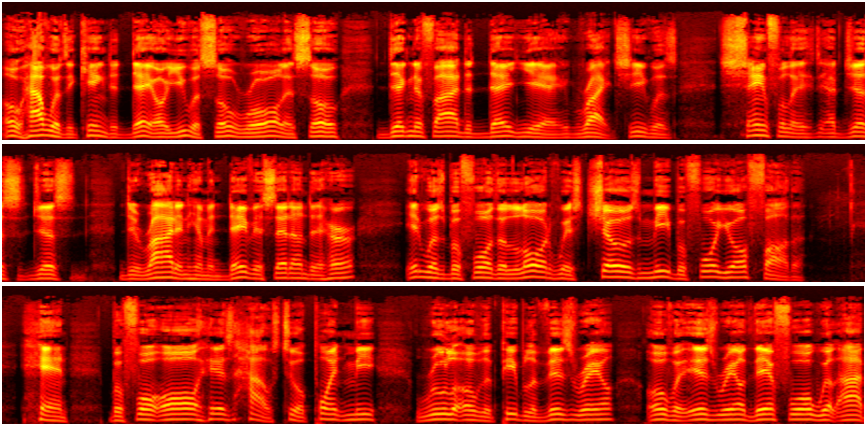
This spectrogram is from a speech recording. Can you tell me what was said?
"Oh, how was the king today? Oh, you were so royal and so dignified today." Yeah, right. She was shamefully uh, just just deriding him, and David said unto her, "It was before the Lord which chose me before your father, and before all his house to appoint me ruler over the people of Israel." over Israel, therefore will I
